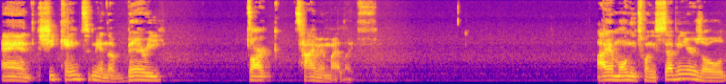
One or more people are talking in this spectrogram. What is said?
And she came to me in a very dark time in my life. I am only 27 years old,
